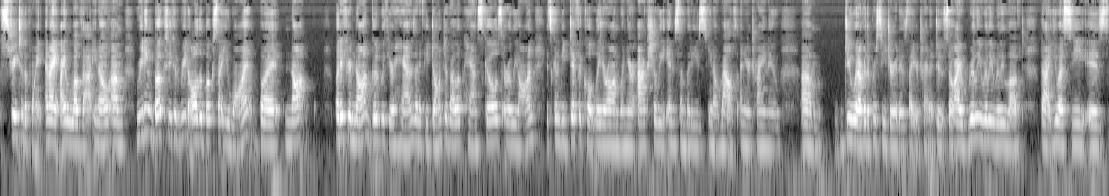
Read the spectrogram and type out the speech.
straight to the point and I, I love that you know? Um, reading books you could read all the books that you want but not but if you're not good with your hands and if you don't develop hand skills early on it's going to be difficult later on when you're actually in somebody's you know mouth and you're trying to um, do whatever the procedure it is that you're trying to do. So I really really really loved that USC is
